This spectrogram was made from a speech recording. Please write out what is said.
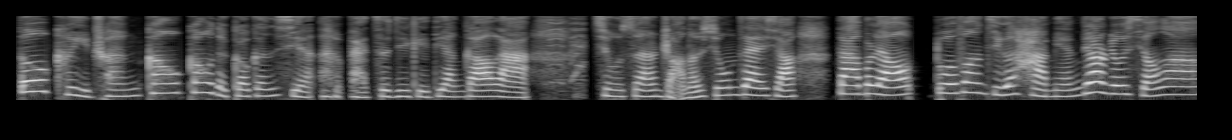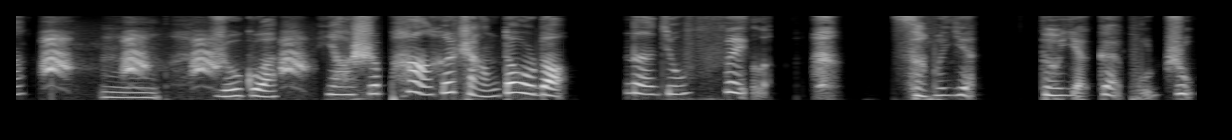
都可以穿高高的高跟鞋 把自己给垫高啦；就算长得胸再小，大不了多放几个海绵垫就行啦。嗯，如果要是胖和长痘痘，那就废了，怎么掩都掩盖不住。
